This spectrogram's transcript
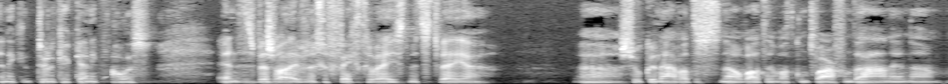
En ik, natuurlijk herken ik alles. En het is best wel even een gevecht geweest met z'n tweeën. zoeken naar wat is nou wat en wat komt waar vandaan. En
